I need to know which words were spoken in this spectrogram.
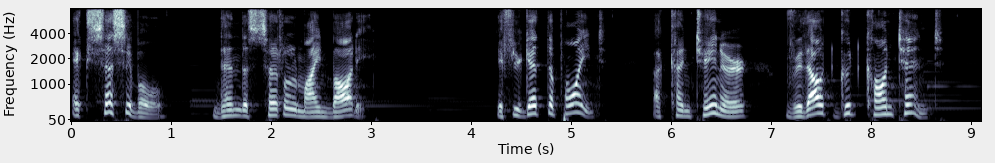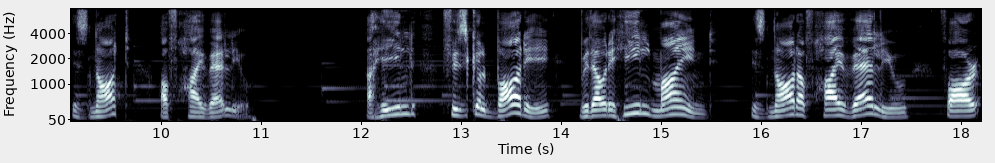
accessible than the subtle mind body. If you get the point, a container without good content is not of high value. A healed physical body without a healed mind is not of high value for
